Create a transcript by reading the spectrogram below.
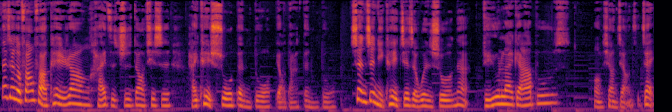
那这个方法可以让孩子知道，其实还可以说更多，表达更多。甚至你可以接着问说，那 Do you like apples？哦，像这样子，再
